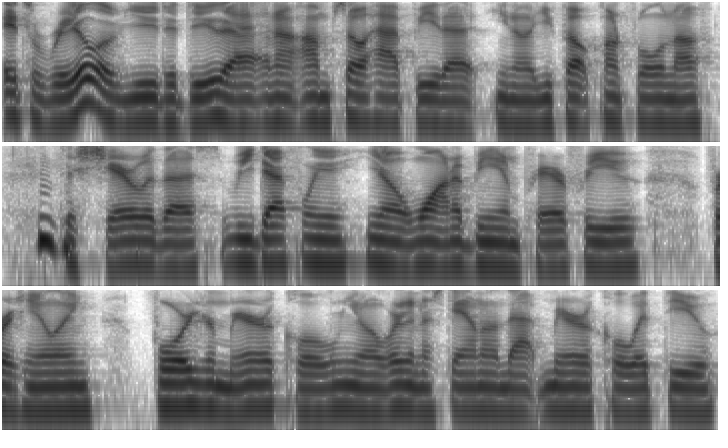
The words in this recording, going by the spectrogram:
it's real of you to do that, and I, I'm so happy that you know you felt comfortable enough to share with us. We definitely, you know, want to be in prayer for you for healing, for your miracle. You know, we're gonna stand on that miracle with you,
